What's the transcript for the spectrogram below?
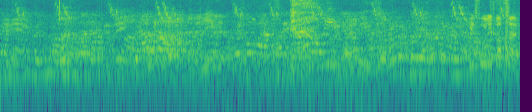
de, de ley, el trabajo de ley, ¿qué suele pasar?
